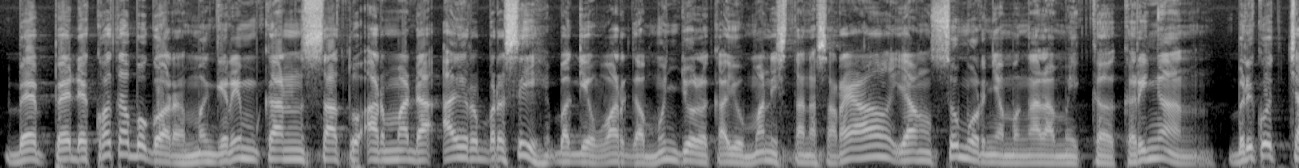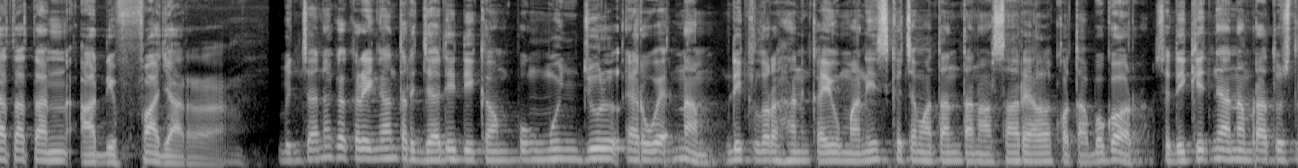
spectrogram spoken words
BPD Kota Bogor mengirimkan satu armada air bersih bagi warga Munjul Kayu Manis Tanah Sareal yang sumurnya mengalami kekeringan. Berikut catatan Adif Fajar. Bencana kekeringan terjadi di Kampung Munjul RW 6 di Kelurahan Kayu Manis, Kecamatan Tanah Sarel, Kota Bogor. Sedikitnya 680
